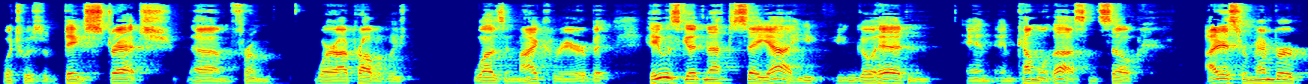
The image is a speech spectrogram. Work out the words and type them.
which was a big stretch um, from where I probably was in my career, but he was good enough to say, yeah, you, you can go ahead and, and, and come with us. And so I just remember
